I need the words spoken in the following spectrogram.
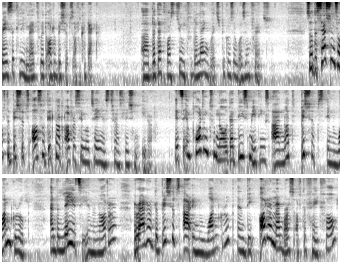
basically met with other bishops of Quebec. Uh, but that was due to the language because it was in French. So the sessions of the bishops also did not offer simultaneous translation either. It's important to know that these meetings are not bishops in one group and the laity in another. Rather, the bishops are in one group and the other members of the faithful,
